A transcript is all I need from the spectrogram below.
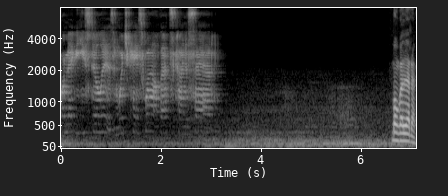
Or maybe he still is, in which case, well, that's kinda sad. Bom, galera,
